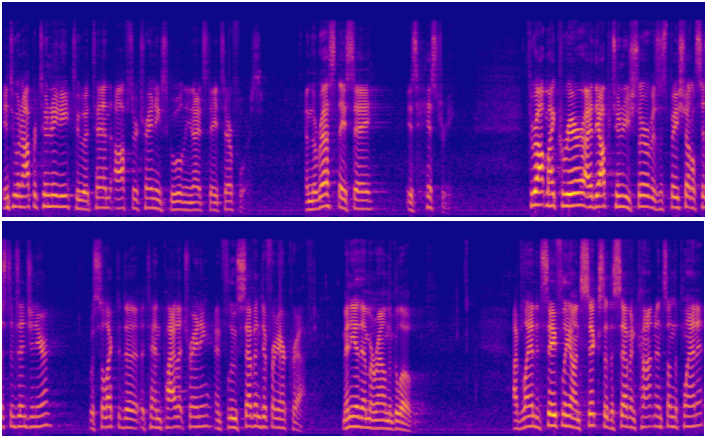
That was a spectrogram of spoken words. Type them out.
into an opportunity to attend officer training school in the United States Air Force. And the rest, they say, is history. Throughout my career, I had the opportunity to serve as a space shuttle systems engineer, was selected to attend pilot training and flew seven different aircraft, many of them around the globe. I've landed safely on six of the seven continents on the planet.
